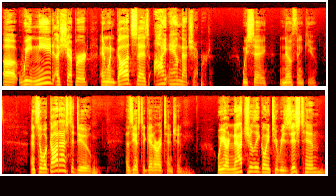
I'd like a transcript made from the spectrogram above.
uh, we need a shepherd, and when God says, I am that shepherd, we say, No, thank you. And so, what God has to do is He has to get our attention. We are naturally going to resist Him,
